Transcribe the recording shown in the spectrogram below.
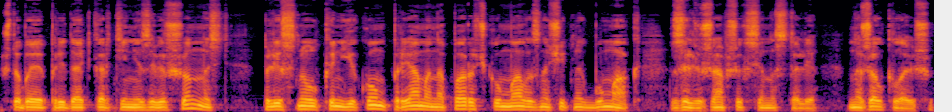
Чтобы придать картине завершенность, плеснул коньяком прямо на парочку малозначительных бумаг, залежавшихся на столе. Нажал клавишу.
